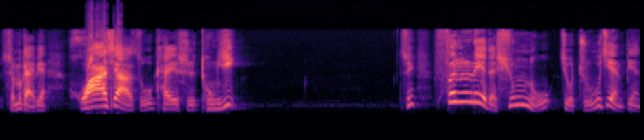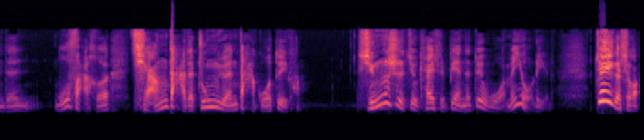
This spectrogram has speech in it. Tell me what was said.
什么改变？华夏族开始统一，所以分裂的匈奴就逐渐变得无法和强大的中原大国对抗，形势就开始变得对我们有利了。这个时候，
